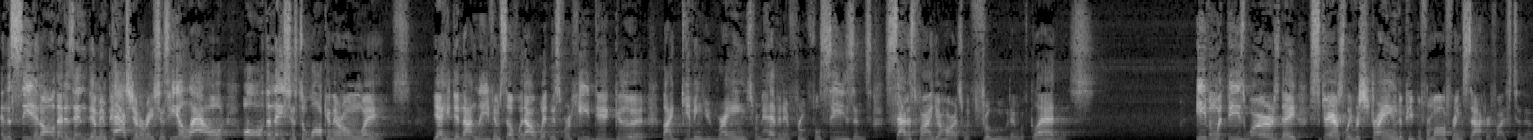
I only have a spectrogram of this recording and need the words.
and the sea and all that is in them. In past generations, he allowed all the nations to walk in their own ways. Yet he did not leave himself without witness, for he did good by giving you rains from heaven and fruitful seasons, satisfying your hearts with food and with gladness. Even with these words, they scarcely restrained the people from offering sacrifice to them.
